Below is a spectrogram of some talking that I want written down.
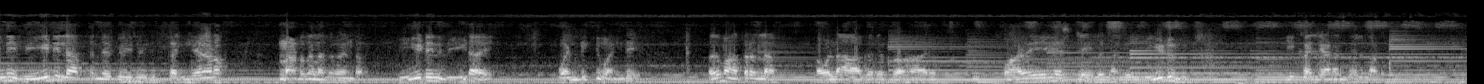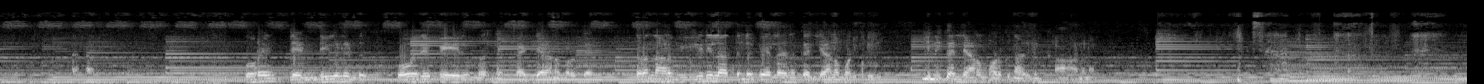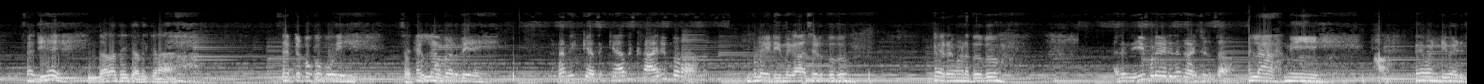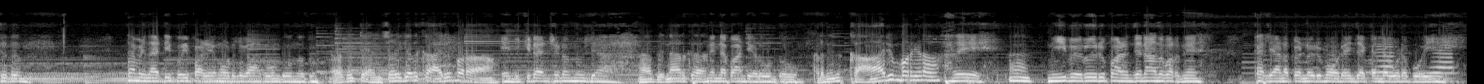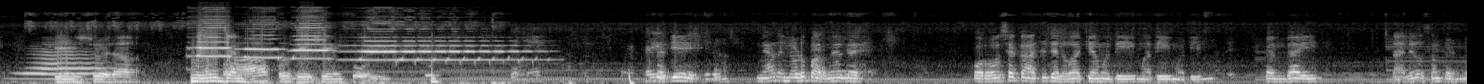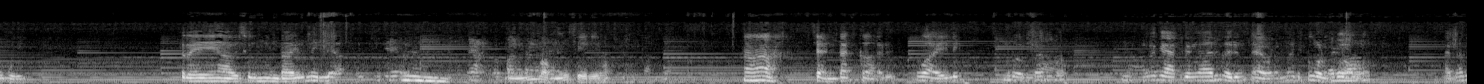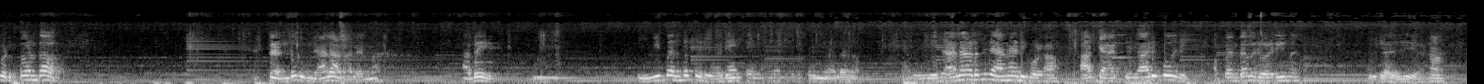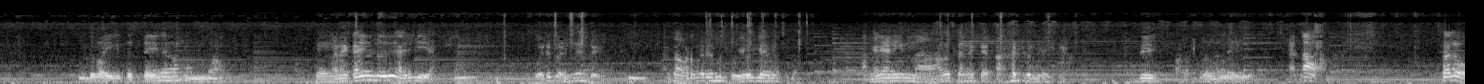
ഇനി വീടില്ലാത്തതിന്റെ പേര് ഒരു കല്യാണം നടന്നില്ലെന്ന് വേണ്ട. വീടിന് വീടായി വണ്ടിക്ക് വണ്ടിയായി അത് മാത്രല്ല അവളുടെ ആഗ്രഹപ്രകാരം പഴയ സ്റ്റൈലിൽ നല്ലൊരു വീടും ഈ കല്യാണം എന്തായാലും നടക്കും. കുറെ തെണ്ടികളുണ്ട്. ഓരോ പേരും പറഞ്ഞ കല്യാണം മുടക്കാൻ ഇത്ര നാളെ വീടില്ലാത്തതിന്റെ പേരിലായിരുന്നു കല്യാണം മുടക്കിയത് ഇനി കല്യാണം മുടക്കുന്ന അതിന് കാണണം. എന്താണ് നീ കഥിക്കണേ സെറ്റപ്പ് ഒക്കെ പോയി. എല്ലാം. വെറുതെ. ആയി നീ കഥയ്ക്കാതെ കാര്യം പറ. ബ്ലേഡിൽ നിന്ന് കാശെടുത്തതും പെര പണിതതും. അല്ല നീ ബ്ലേഡിൽ നിന്ന് കാഴ്ചെടുത്താ അല്ല നീ വണ്ടി മേടിച്ചതും തമിഴ്നാട്ടിൽ പോയി പഴയ മോഡൽ കാർ കൊണ്ടുവന്നതും. അതൊക്കെ ടെൻഷൻ അടിക്കാതെ കാര്യം പറ. എനിക്ക് ടെൻഷൻ ഒന്നുമില്ല പിന്നെ ആർക്കാ? നിന്നെ പാണ്ടികൾ കൊണ്ടുപോകും. നീ കാര്യം പറയടാ. അതെ. നീ വെറും ഒരു പഴഞ്ചനാന്ന് പറഞ്ഞ് കല്യാണ പെണ്ണ് ഒരു മോഡേൺ ചെക്കന്റെ കൂടെ പോയി. ഈശ്വര നീ ആ പ്രതീക്ഷയും പോയി. ഞാൻ നിന്നോട് പറഞ്ഞല്ലേ കൊറോശ കാറ്റ് ചെലവാക്കിയാ മതി മതി മതി. ഇപ്പൊ എന്തായി? തലേ ദിവസം പെണ്ണ് പോയി. ഇത്രയും ആവശ്യമൊന്നും ഉണ്ടായിരുന്നില്ല. ശരിയാ. ആ ചെണ്ടക്കാര് വയൽ. നാളെ കാറ്ററിംഗുകാര് വരും. എവിടെ നിന്ന് എടുത്തു കൊടുക്കണം എന്നെ പിടുത്തോണ്ടോ രണ്ട് കുഞ്ഞാലാണല്ലേ എന്നാ? അതെ. ഇനിയിപ്പോ എന്താ പരിപാടി? കുഞ്ഞാലാണെന്ന് ഞാൻ അടിക്കോളാം ആ കാറ്ററിംഗുകാര് പോരും അപ്പൊ എന്താ പരിപാടിന്ന്? ആ. ഇത് വൈകിട്ട് മൂങ്ങനക്കായി ഒരു കാര്യം ചെയ്യാം. ഒരു പെണ്ണുണ്ട് അത് അവിടെ വരെ ഒന്ന് പോയി നോക്കിയാലോ അങ്ങനെയാണെങ്കിൽ നാളെ തന്നെ കെട്ടാൻ പറ്റുന്ന ഹലോ. കേട്ടാ. സ്ഥലോ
